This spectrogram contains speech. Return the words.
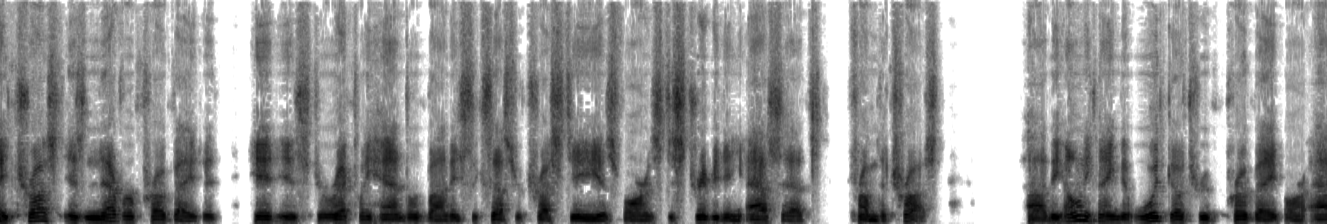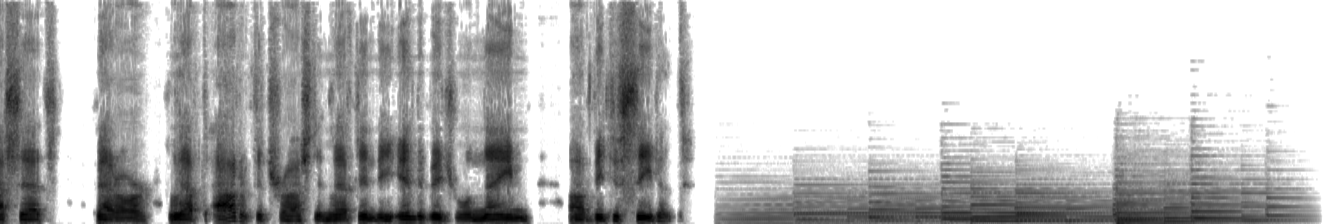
A trust is never probated. It is directly handled by the successor trustee as far as distributing assets from the trust. Uh, the only thing that would go through probate are assets that are left out of the trust and left in the individual name of the decedent.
